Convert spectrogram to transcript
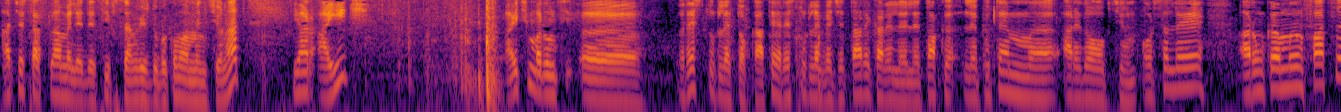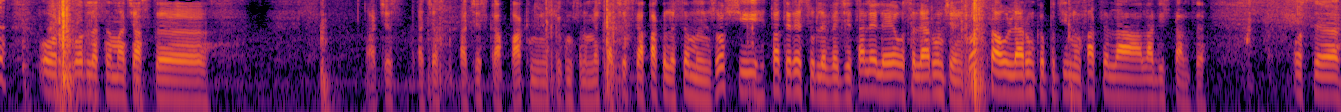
Acestea slamele de tip sandwich, după cum am menționat. Iar aici, aici mărunți, uh, resturile tocate, resturile vegetare care le, le toacă, le putem, uh, are două opțiuni. Ori să le aruncăm în față, ori, ori lăsăm această acest, acest, acest capac, nu știu cum se numește, acest capac îl lăsăm în jos și toate resturile vegetale le, o să le arunce în jos sau le aruncă puțin în față la, la distanță. O, să,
